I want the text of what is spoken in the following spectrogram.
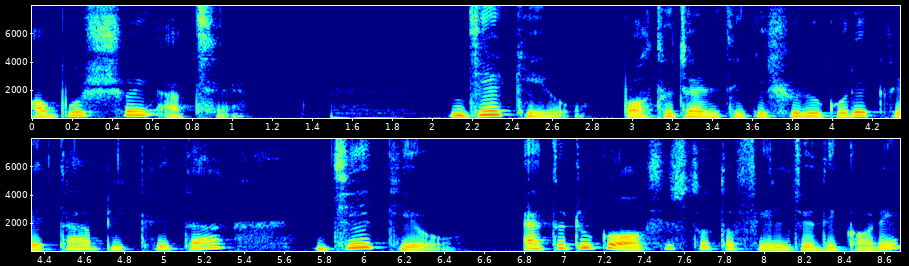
অবশ্যই আছে। যে কেউ পথচারী থেকে শুরু করে ক্রেতা, বিক্রেতা যে কেউ এতটুকু অসুস্থতা ফিল যদি করে,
